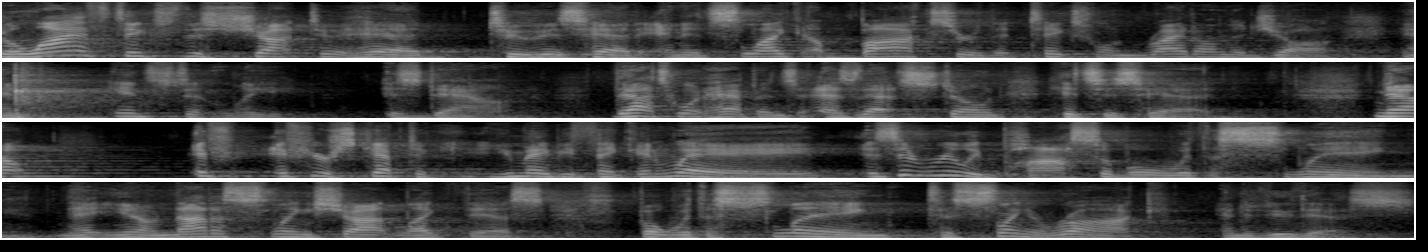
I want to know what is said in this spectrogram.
Goliath takes this shot to, head, to his head, and it's like a boxer that takes one right on the jaw and instantly is down. That's what happens as that stone hits his head. Now, if, if you're skeptic, you may be thinking, wait, is it really possible with a sling, you know, not a slingshot like this, but with a sling to sling a rock and to do this?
